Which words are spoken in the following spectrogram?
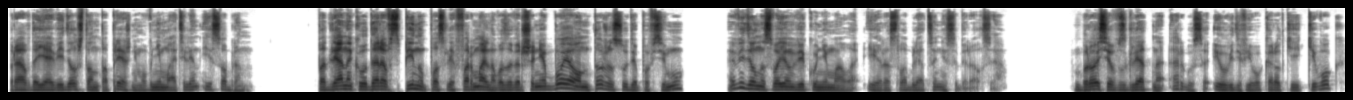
Правда, я видел, что он по-прежнему внимателен и собран. Подлянок и ударов в спину после формального завершения боя он тоже, судя по всему, видел на своем веку немало и расслабляться не собирался. Бросив взгляд на Аргуса и увидев его короткий кивок,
